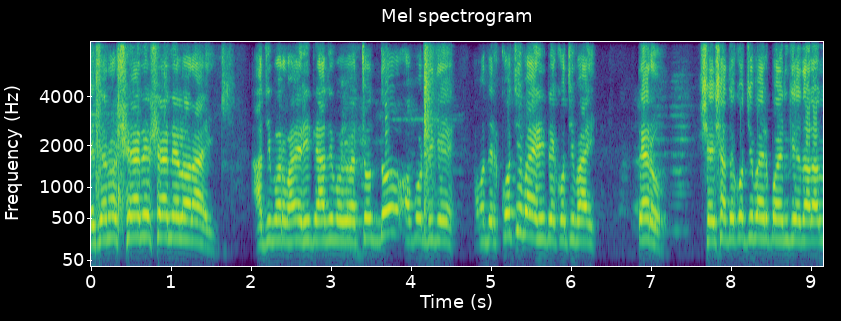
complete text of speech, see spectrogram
এ যেন শেয়ানে শেয়ানে লড়াই। আজিবর ভাইয়ের হিটে আজিবর ভাই চোদ্দ, অপরদিকে আমাদের কচি ভাইয়ের হিটে কচি ভাই তেরো। সেই সাথে কচি ভাইয়ের পয়েন্ট গিয়ে দাঁড়াল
